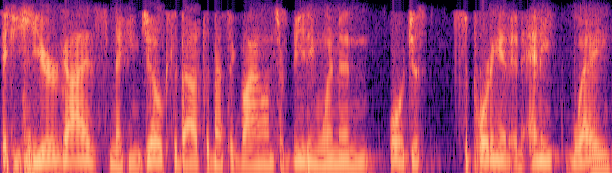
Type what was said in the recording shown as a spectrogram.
If you hear guys making jokes about domestic violence or beating women or just supporting it in any way,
